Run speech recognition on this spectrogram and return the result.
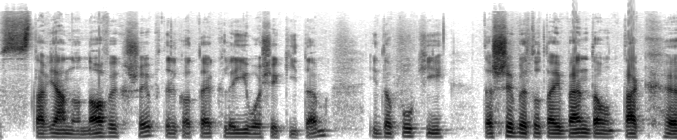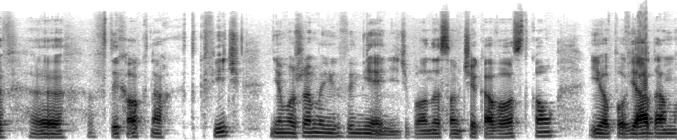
stawiano nowych szyb, tylko te kleiło się kitem i dopóki te szyby tutaj będą tak e, e, w tych oknach tkwić, nie możemy ich wymienić, bo one są ciekawostką i opowiadam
